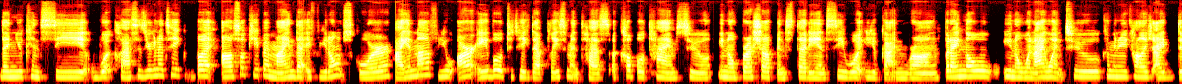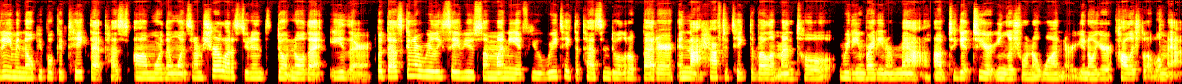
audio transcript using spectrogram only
then you can see what classes you're going to take. But also keep in mind that if you don't score high enough, you are able to take that placement test a couple times to, you know, brush up and and study and see what you've gotten wrong. But I know, you know, when I went to community college, I didn't even know people could take that test um, more than once. And I'm sure a lot of students don't know that either. But that's going to really save you some money if you retake the test and do a little better and not have to take developmental reading, writing, or math um, to get to your English 101 or, you know, your college level math.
